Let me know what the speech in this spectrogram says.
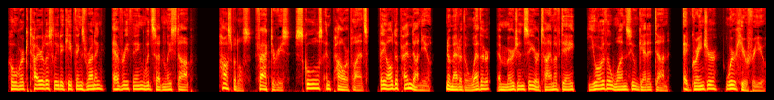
who work tirelessly to keep things running, everything would suddenly stop. Hospitals, factories, schools, and power plants, they all depend on you. No matter the weather, emergency, or time of day, you're the ones who get it done. At Grainger, we're here for you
